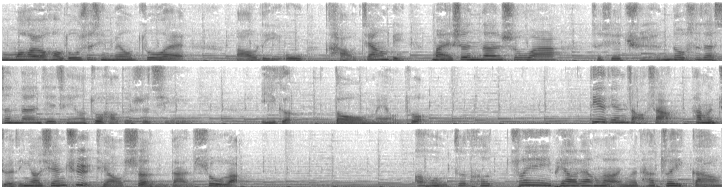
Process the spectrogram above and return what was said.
我们还有好多事情没有做哎，包礼物、烤姜饼、买圣诞树啊，这些全都是在圣诞节前要做好的事情，一个都没有做。”第二天早上，他们决定要先去挑圣诞树了。哦，这棵最漂亮了，因为它最高。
